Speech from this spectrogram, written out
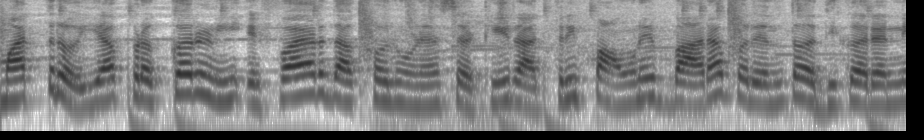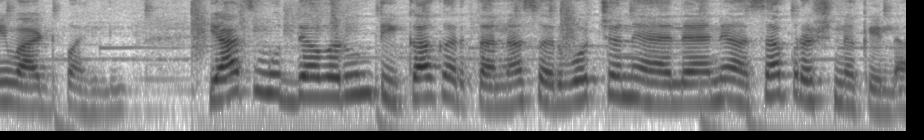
मात्र या प्रकरणी एफ आय आर दाखल होण्यासाठी रात्री पावणे बारापर्यंत अधिकाऱ्यांनी वाट पाहिली. याच मुद्द्यावरून टीका करताना सर्वोच्च न्यायालयाने असा प्रश्न केला.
